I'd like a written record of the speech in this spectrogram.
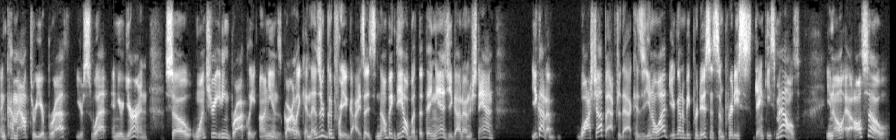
and come out through your breath, your sweat, and your urine. So once you're eating broccoli, onions, garlic, and those are good for you guys, it's no big deal. But the thing is, you got to understand, you got to wash up after that because you know what? You're going to be producing some pretty skanky smells. You know, also,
